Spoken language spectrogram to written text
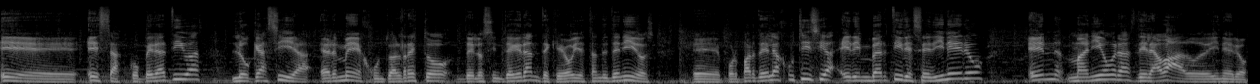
eh, esas cooperativas, lo que hacía Hermé junto al resto de los integrantes que hoy están detenidos eh, por parte de la justicia era invertir ese dinero en maniobras de lavado de dinero.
